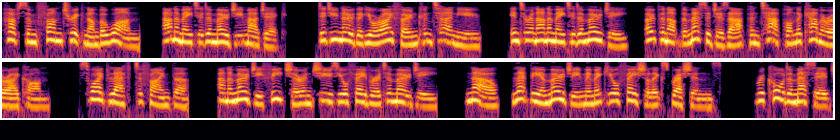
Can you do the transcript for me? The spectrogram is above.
have some fun. Trick number 1. Animated emoji magic. Did you know that your iPhone can turn you into an animated emoji? Open up the Messages app and tap on the camera icon. Swipe left to find the Animoji feature and choose your favorite emoji. Now, let the emoji mimic your facial expressions. Record a message,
